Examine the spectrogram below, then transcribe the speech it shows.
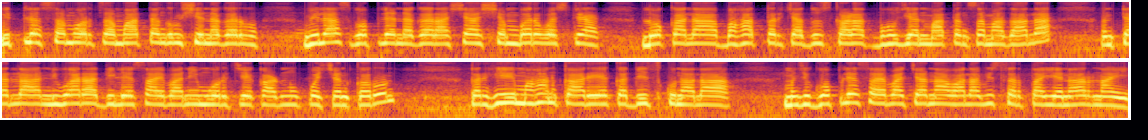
इथलं समोरचं मातंग ऋषीनगर विलास गोपलेनगर अशा शंभर वस्त्या लोकाला बहात्तरच्या दुष्काळात बहुजन मातंग समाज आला आणि त्याला निवारा दिले साहेबांनी मोर्चे काढून उपोषण करून. तर ही महान कार्य कधीच कुणाला म्हणजे गोपले साहेबाच्या नावाला विसरता येणार नाही.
